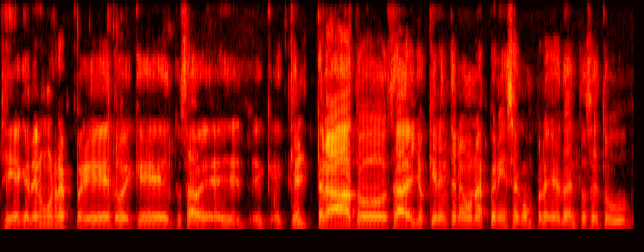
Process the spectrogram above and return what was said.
Sí, hay que tener un respeto, hay que, tú sabes, eh, eh, es que el trato, o sea, ellos quieren tener una experiencia completa, entonces tú,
